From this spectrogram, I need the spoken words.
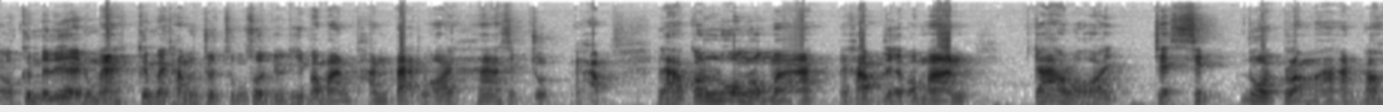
ก็ขึ้นไปเรื่อยถูกไหมขึ้นไปทำจุดสูงสุดอยู่ที่ประมาณ 1,850 จุดนะครับแล้วก็ล่วงลงมานะครับเหลือประมาณ 970 โดยประมาณเนาะ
